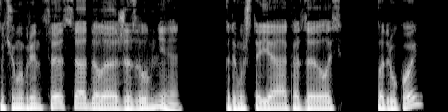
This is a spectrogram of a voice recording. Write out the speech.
«Почему принцесса отдала жезл мне? Потому что я оказалась под рукой?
